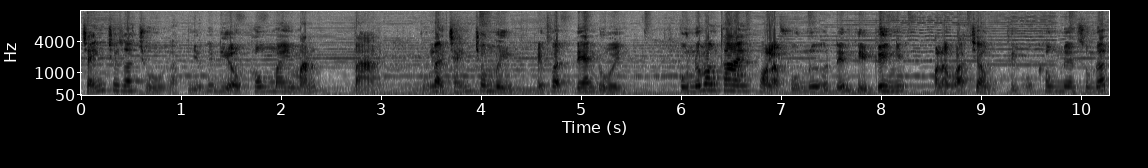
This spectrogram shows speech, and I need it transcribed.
tránh cho gia chủ gặp những cái điều không may mắn và cũng là tránh cho mình cái vận đen đuổi phụ nữ mang thai hoặc là phụ nữ đến kỳ kinh ấy, hoặc là quá chồng thì cũng không nên sông đất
